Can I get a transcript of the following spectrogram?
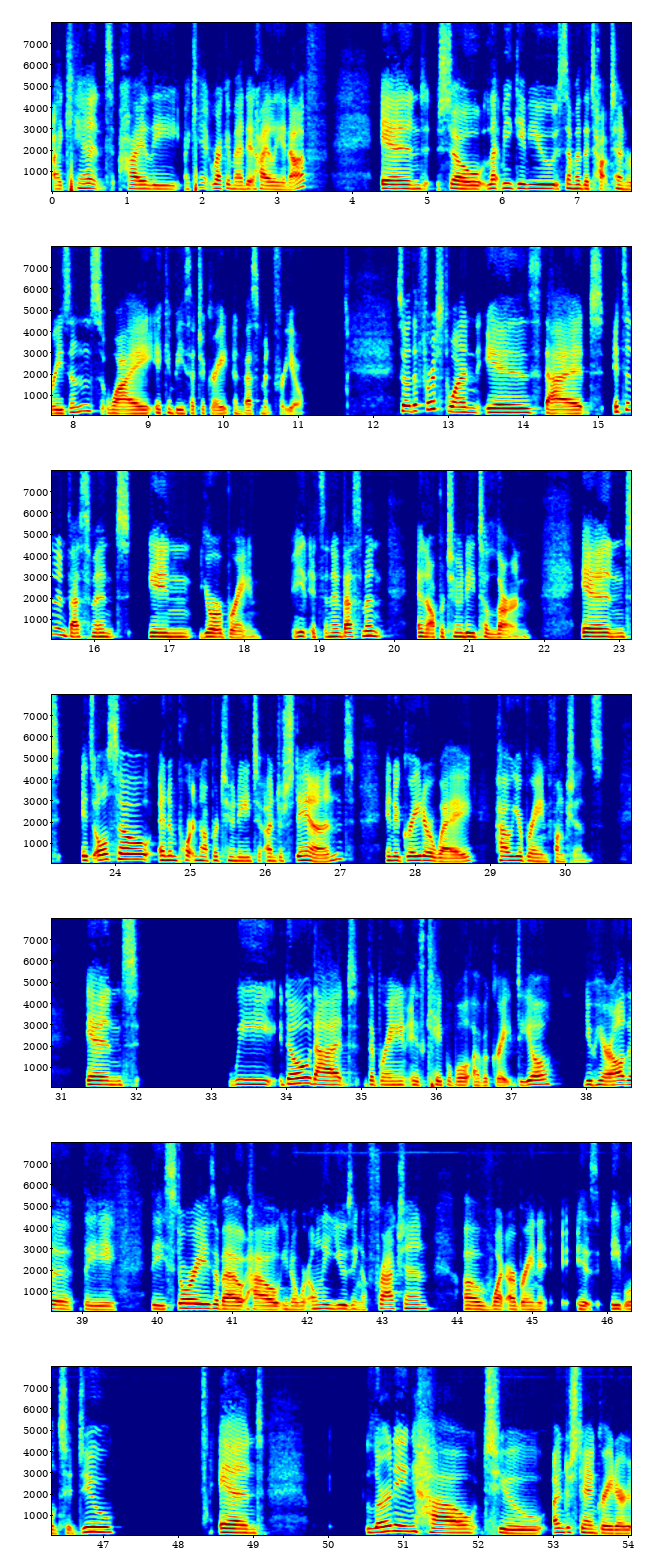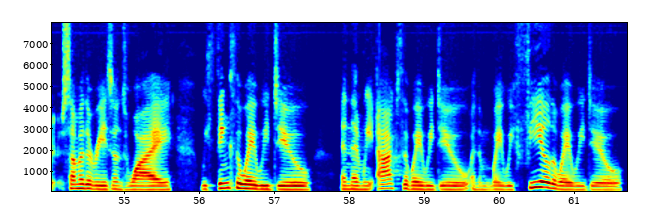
I can't highly, I can't recommend it highly enough. And so let me give you some of the top 10 reasons why it can be such a great investment for you. So the first one is that it's an investment in your brain. It's an investment, an opportunity to learn. And it's also an important opportunity to understand in a greater way how your brain functions. And we know that the brain is capable of a great deal. You hear all the the the stories about how, you know, we're only using a fraction of what our brain is able to do. And learning how to understand greater some of the reasons why we think the way we do and then we act the way we do and the way we feel the way we do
